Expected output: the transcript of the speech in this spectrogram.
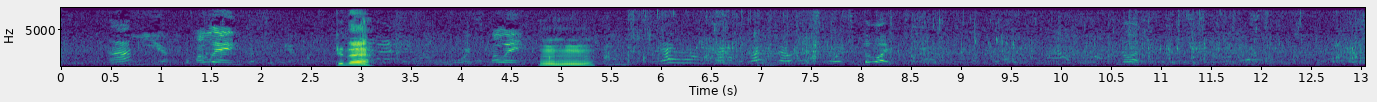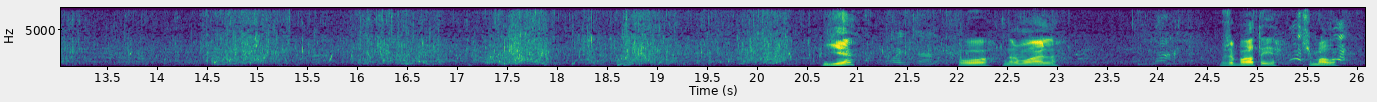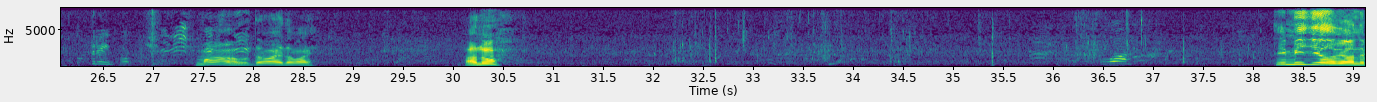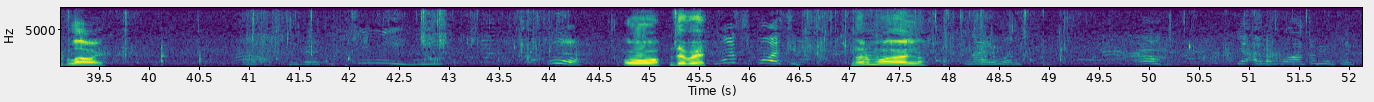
А? Є. Маленька тільки. Піде. Ось, маленька. Угу. Є? Ось так. О, нормально. Вже багато є? Чи мало? Три поки що. Мало, давай, давай. А ну. О, Ти міді лови, а не плавай. де такі міді. О, О, диви. вот спосіб. Нормально.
